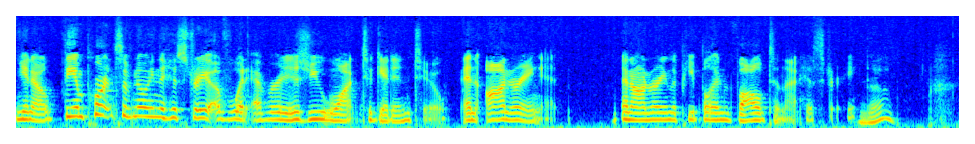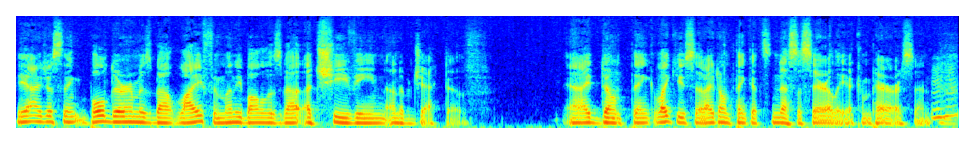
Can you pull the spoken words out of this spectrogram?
you know, the importance of knowing the history of whatever it is you want to get into and honoring it and honoring the people involved in that history. Yeah. Yeah, I just think Bull Durham is about life and Moneyball is about achieving an objective. And I don't think, like you said, I don't think it's necessarily a comparison. Mm-hmm.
